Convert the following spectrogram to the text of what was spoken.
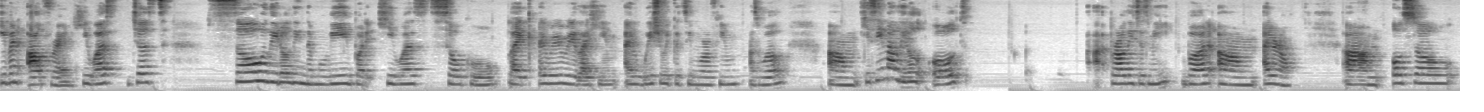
even Alfred. He was just so little in the movie, but he was so cool. Like I really really like him. I wish we could see more of him as well. Um, he seemed a little old, uh, probably just me, but um, I don't know. Um, also,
